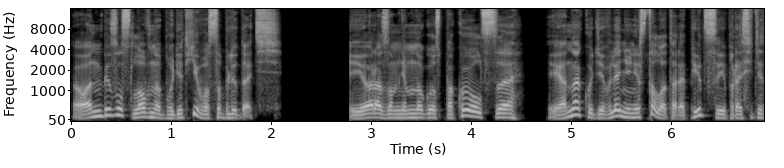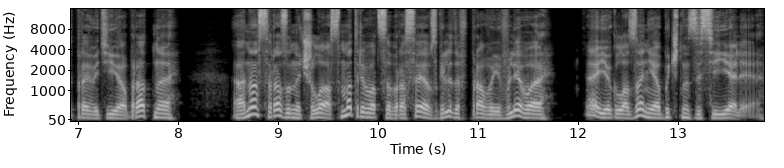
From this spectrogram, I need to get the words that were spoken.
он, безусловно, будет его соблюдать. Её разум немного успокоился, и она, к удивлению, не стала торопиться и просить отправить её обратно. Она сразу начала осматриваться, бросая взгляды вправо и влево, а её глаза необычно засияли.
